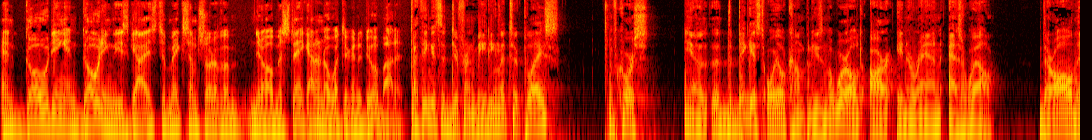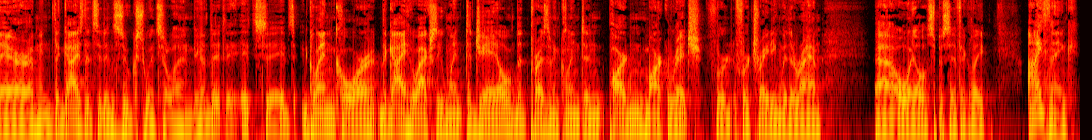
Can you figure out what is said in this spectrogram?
and goading and goading these guys to make some sort of a you know a mistake. I don't know what they're going to do about it. I think it's a different meeting that took place. Of course, you know, the, the biggest oil companies in the world are in Iran as well. They're all there. I mean, the guys that sit in Zug, Switzerland, you know, it's it's Glencore, the guy who actually went to jail that President Clinton pardoned, Marc Rich, for for trading with Iran, uh, oil specifically. I think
